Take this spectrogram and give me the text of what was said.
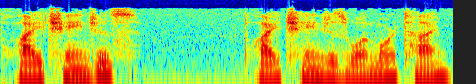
Apply Changes, Apply Changes one more time.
